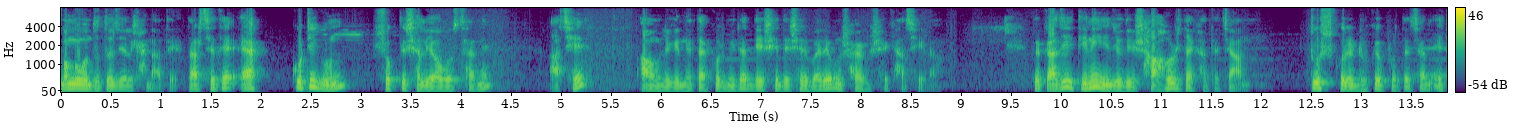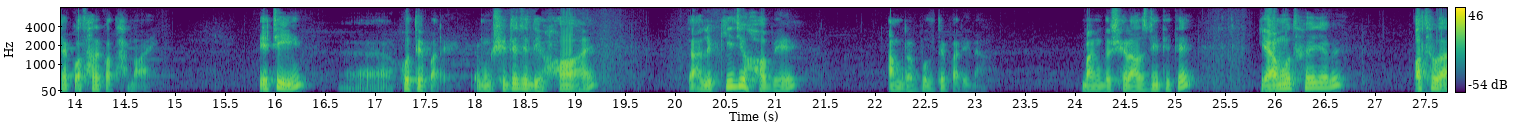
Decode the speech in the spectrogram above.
বঙ্গবন্ধু তো জেলখানাতে, তার সাথে এক কোটি গুণ শক্তিশালী অবস্থানে আছে আওয়ামী লীগের নেতাকর্মীরা দেশে, দেশের বাইরে এবং স্বয়ং শেখ হাসিনা। তো কাজেই তিনি যদি সাহস দেখাতে চান টুস করে ঢুকে পড়তে চান, এটা কথার কথা নয়। এটি হতে পারে এবং সেটা যদি হয়, তাহলে কি যে হবে আমরা বলতে পারি না। বাংলাদেশের রাজনীতিতে কেয়ামত হয়ে যাবে অথবা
